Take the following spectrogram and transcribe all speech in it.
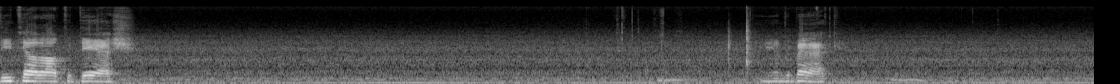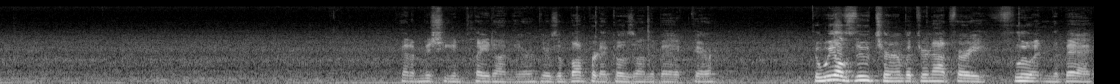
Detailed out the dash. And the back. Got a Michigan plate on there. There's a bumper that goes on the back there. The wheels do turn, but they're not very fluent in the back.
